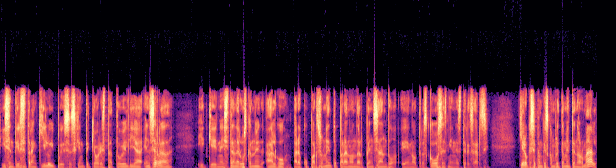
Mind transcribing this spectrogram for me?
y sentirse tranquilo, y pues es gente que ahora está todo el día encerrada y que necesita andar buscando algo para ocupar su mente, para no andar pensando en otras cosas ni en estresarse quiero que sepan que es completamente normal.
